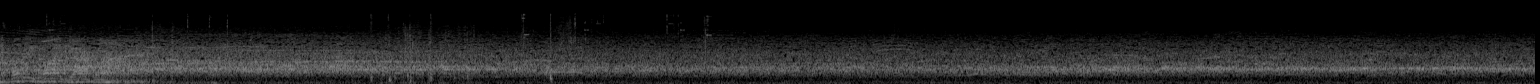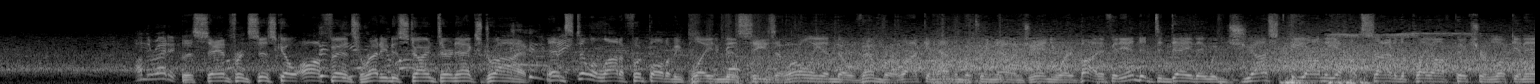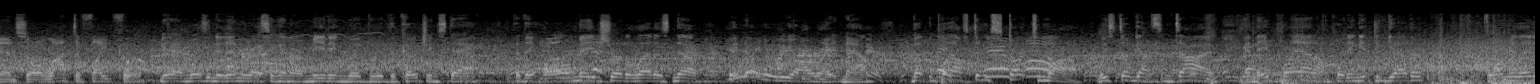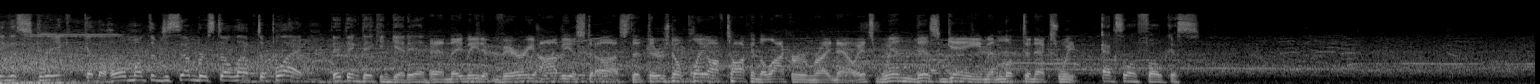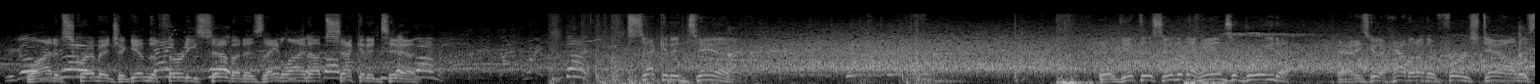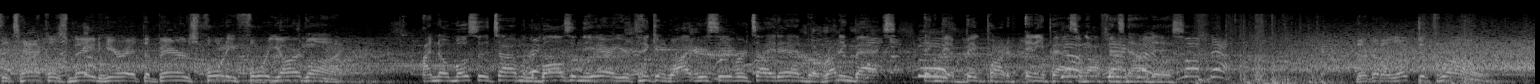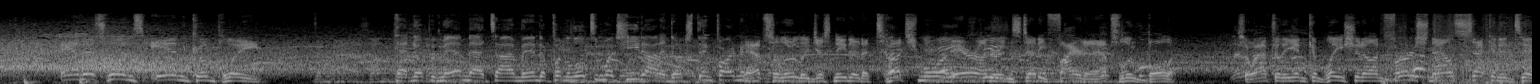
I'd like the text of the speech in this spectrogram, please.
Ready. The San Francisco offense ready to start their next drive. And still a lot of football to be played in this season. We're only in November. A lot can happen between now and January. But if it ended today, they would just be on the outside of the playoff picture looking in. So a lot to fight for. Yeah, and wasn't it interesting in our meeting with, with the coaching staff that they all made sure to let us know, we know where we are right now, but the playoffs don't start tomorrow. We still got some time, and they plan on putting it together, formulating a streak, got the whole month of December still left to play. They think they can get in. And they made it very obvious to us that there's no playoff talk in the locker room right now. It's win this game and look to next week. Excellent focus. Line of scrimmage, again the 37 as they line up second and 10. Second and 10. He'll get this into the hands of Breida. And he's going to have another first down as the tackle's made here at the Bears' 44-yard line. I know most of the time when the ball's in the air, you're thinking wide receiver, tight end, but running backs, they can be a big part of any passing offense nowadays. They're going to look to throw. And this one's incomplete. Had an open man that time, but ended up putting a little too much heat on it, don't you think, partner? Absolutely. Just needed a touch more air under it. Instead, he fired an absolute bullet. So after the incompletion on first, now second and 10.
